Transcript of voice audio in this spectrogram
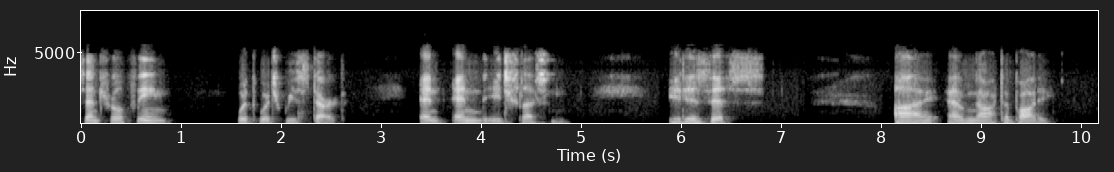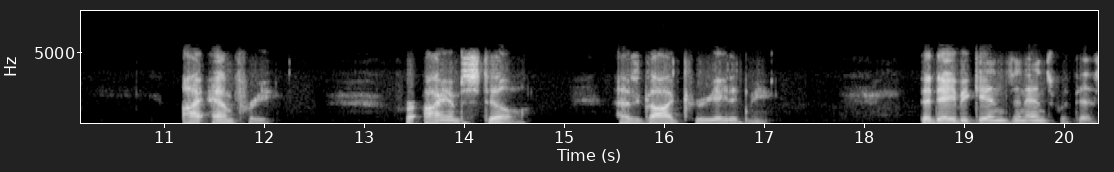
central theme with which we start and end each lesson. It is this I am not a body. I am free. for I am still as God created me. The day begins and ends with this,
